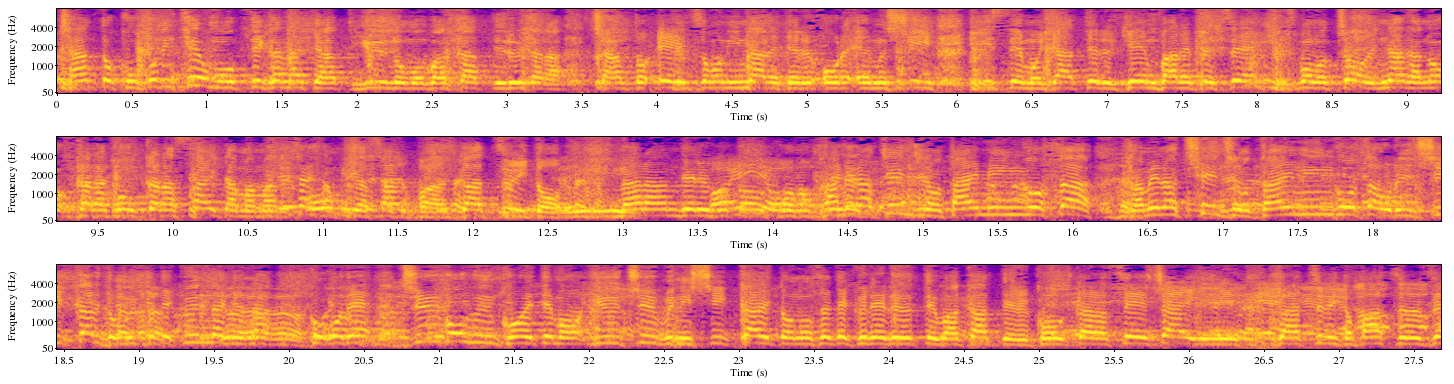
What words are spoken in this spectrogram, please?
ちゃんとここに手を持っていかなきゃっていうのも分かってるからちゃんと映像に慣れてる。俺 MC いつでもやってる現場で別にいつものちょい長野からここから埼玉まで。大宮サイパーがっつりと並んでることこのカメラチェンジのタイミングをさカメラチェンジのタイミングをさ俺にしっかりと向けてくんだけどな。ここで15分超えても YouTube にしっかりと載せてくれるって分かってる。ここから正社員にがっつりとパスするぜ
